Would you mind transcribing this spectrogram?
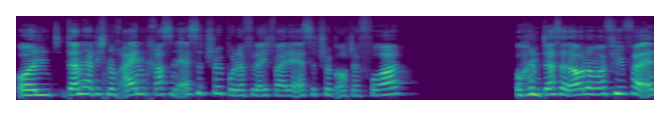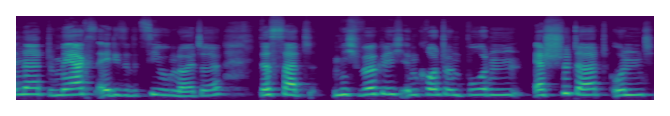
Und dann hatte ich noch einen krassen Acid-Trip oder vielleicht war der Acid-Trip auch davor. Und das hat auch nochmal viel verändert. Du merkst, ey, diese Beziehung, Leute, das hat mich wirklich in Grund und Boden erschüttert und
